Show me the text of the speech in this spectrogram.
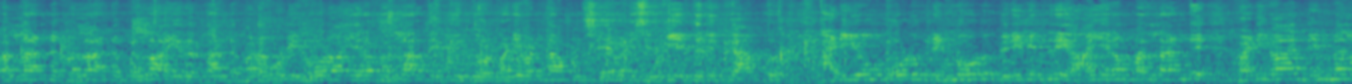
பல்லாண்டு பல்லாண்டு பல்லாயிரத்தாண்டு பல கோடி நூறாயிரம் பல்லாண்டை தீர்ந்தோர் மணிவண்டாமன் சேவடி செவ்விய திருக்காப்பு. அடியோம் ஓடும் நின்னோடும் பிரிவின்றி ஆயிரம் பல்லாண்டு வடிவார் நின்மல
